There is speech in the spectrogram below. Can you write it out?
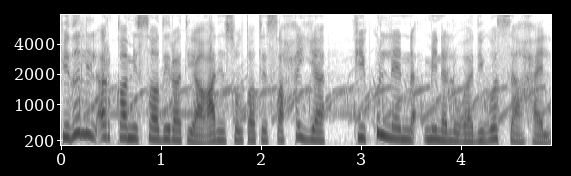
في ظل الأرقام الصادرة عن السلطة الصحية في كل من اللغاد والساحل.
